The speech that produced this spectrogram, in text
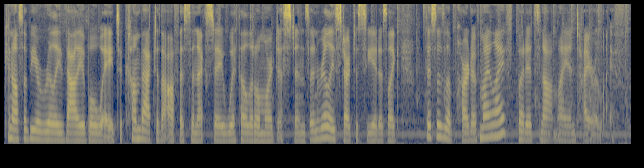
can also be a really valuable way to come back to the office the next day with a little more distance and really start to see it as like this is a part of my life, but it's not my entire life.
